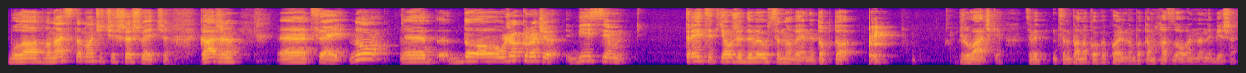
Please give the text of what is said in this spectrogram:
Була 12 ночі чи ще швидше. Каже е, цей. Ну, е, до вже, коротше, 8.30 я вже дивився новини. Тобто жувачки. Це, від, це напевно, Кока-Кольна, бо там газована не більше.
